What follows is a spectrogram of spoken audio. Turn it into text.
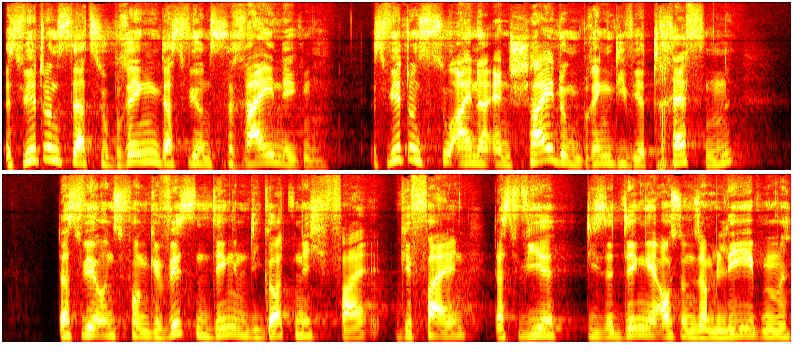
Es wird uns dazu bringen, dass wir uns reinigen. Es wird uns zu einer Entscheidung bringen, die wir treffen, dass wir uns von gewissen Dingen, die Gott nicht gefallen, dass wir diese Dinge aus unserem Leben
